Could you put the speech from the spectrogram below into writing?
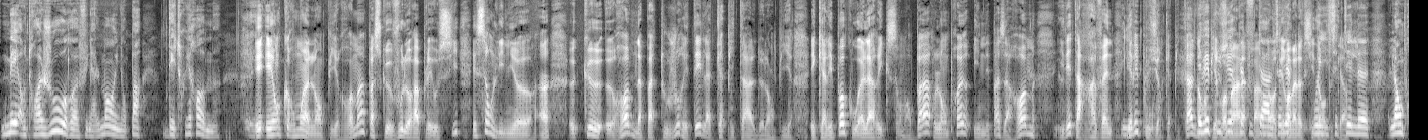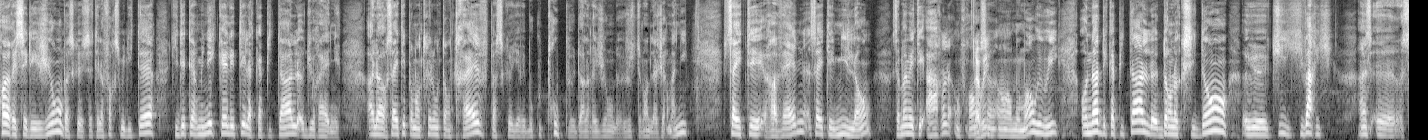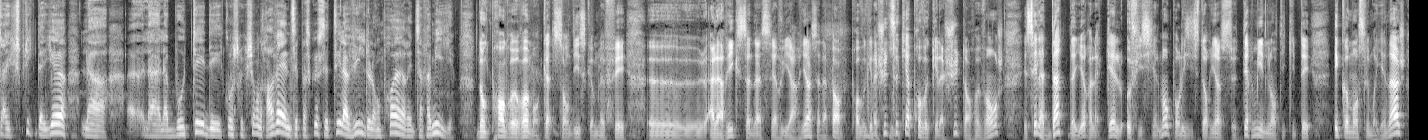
Mais en trois jours, euh, finalement, ils n'ont pas détruit Rome. Et, et encore moins l'Empire romain, parce que vous le rappelez aussi, et ça on l'ignore, hein, que euh, Rome n'a pas toujours été la capitale de l'Empire. Et qu'à l'époque où Alaric s'en empare, l'empereur, il n'est pas à Rome, il est à Ravenne. Il y avait plusieurs capitales dans l'Empire romain à la fin, dans l'Empire romain d'Occident en Oui, c'était le- l'empereur et ses légions, parce que c'était la force militaire, qui déterminait quelle était la capitale du règne. Alors, ça a été pendant très longtemps Trèves, parce qu'il y avait beaucoup de troupes dans la région, de- justement, de la Germanie. Ça a été Ravenne, ça a été Milan, ça a même été Arles en France Ah oui en, en moment, oui, oui. On a des capitales dans l'Occident euh, qui, qui varient. Euh, ça explique d'ailleurs la, la, la beauté des constructions de Ravenne. C'est parce que c'était la ville de l'empereur et de sa famille. Donc prendre Rome en 410 comme l'a fait euh, Alaric, ça n'a servi à rien, ça n'a pas provoqué la chute. Ce qui a provoqué la chute, en revanche, et c'est la date d'ailleurs à laquelle officiellement, pour les historiens, se termine l'Antiquité et commence le Moyen Âge,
